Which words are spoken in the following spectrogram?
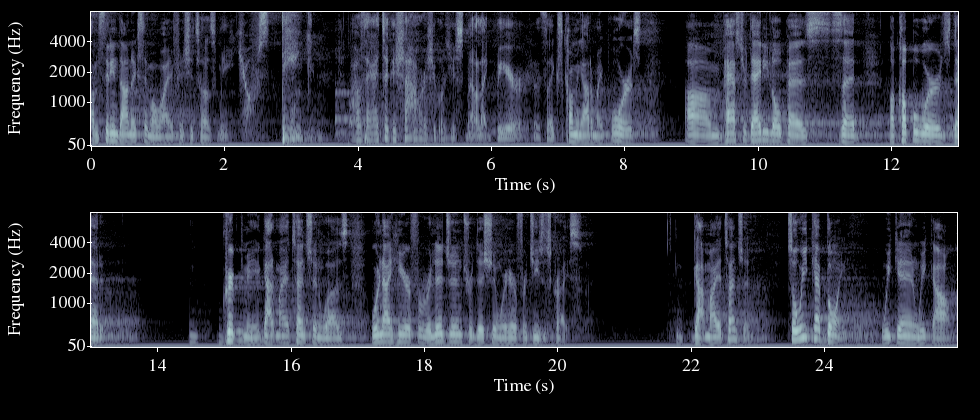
I'm sitting down next to my wife, and she tells me, You stink. I was like, I took a shower. She goes, You smell like beer. It's like it's coming out of my pores. Um, Pastor Danny Lopez said a couple words that gripped me, got my attention was, we're not here for religion, tradition, we're here for Jesus Christ. Got my attention. So we kept going, week in, week out.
